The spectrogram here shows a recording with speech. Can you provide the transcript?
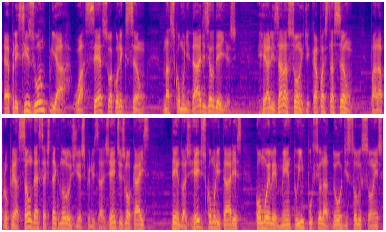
É preciso ampliar o acesso à conexão nas comunidades e aldeias, realizar ações de capacitação para a apropriação dessas tecnologias pelos agentes locais, tendo as redes comunitárias como elemento impulsionador de soluções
